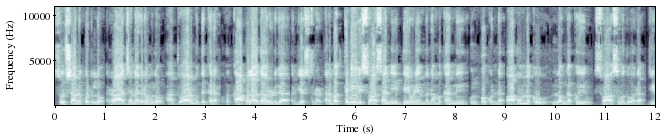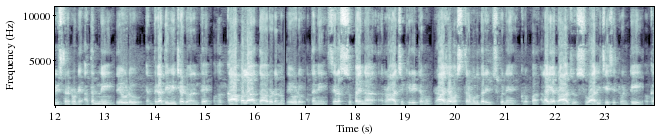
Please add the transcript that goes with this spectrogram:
సూషాను కోటలో రాజనగరములో ఆ ద్వారము దగ్గర ఒక కాపలాదారుడుగా పనిచేస్తున్నాడు. తన భక్తిని విశ్వాసాన్ని దేవుని యందు నమ్మకాన్ని కోల్పోకుండా పాపమునకు లొంగకోయు విశ్వాసము ద్వారా జీవిస్తున్నటువంటి అతన్ని దేవుడు ఎంతగా దీవించాడు అనంటే ఒక కాపలాదారుడను దేవుడు అతని శిరస్సు పైన రాజ కిరీటము రాజ వస్త్రములు ధరించుకునే కృప అలాగే రాజు స్వారీ చేసేటువంటి ఒక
